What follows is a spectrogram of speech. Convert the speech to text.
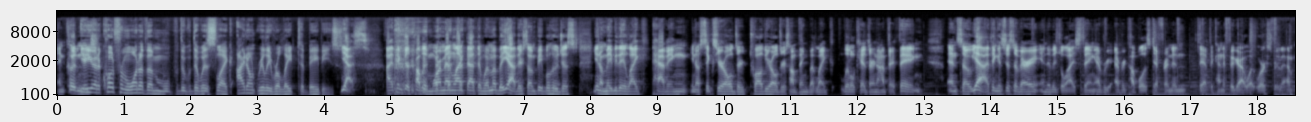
and couldn't yeah you had a quote from one of them that was like i don't really relate to babies. Yes. I think there's probably more men like that than women but yeah there's some people who just you know maybe they like having you know six year olds or 12 year olds or something but like little kids are not their thing. And so yeah i think it's just a very individualized thing. Every every couple is different and they have to kind of figure out what works for them.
